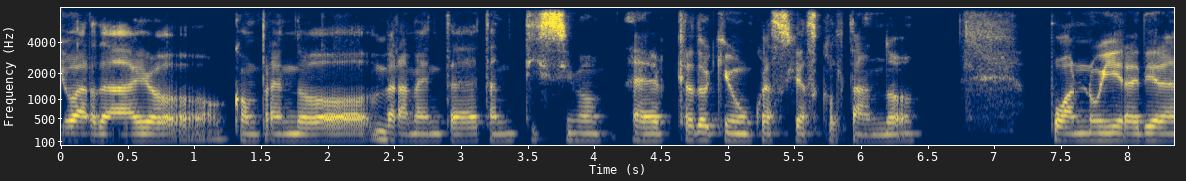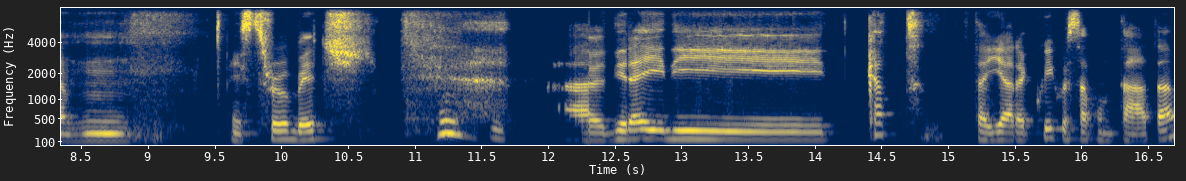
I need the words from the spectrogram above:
Guarda, io comprendo veramente tantissimo e credo chiunque stia ascoltando può annuire e dire mm, It's true, bitch. Uh, direi di cut, tagliare qui questa puntata.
